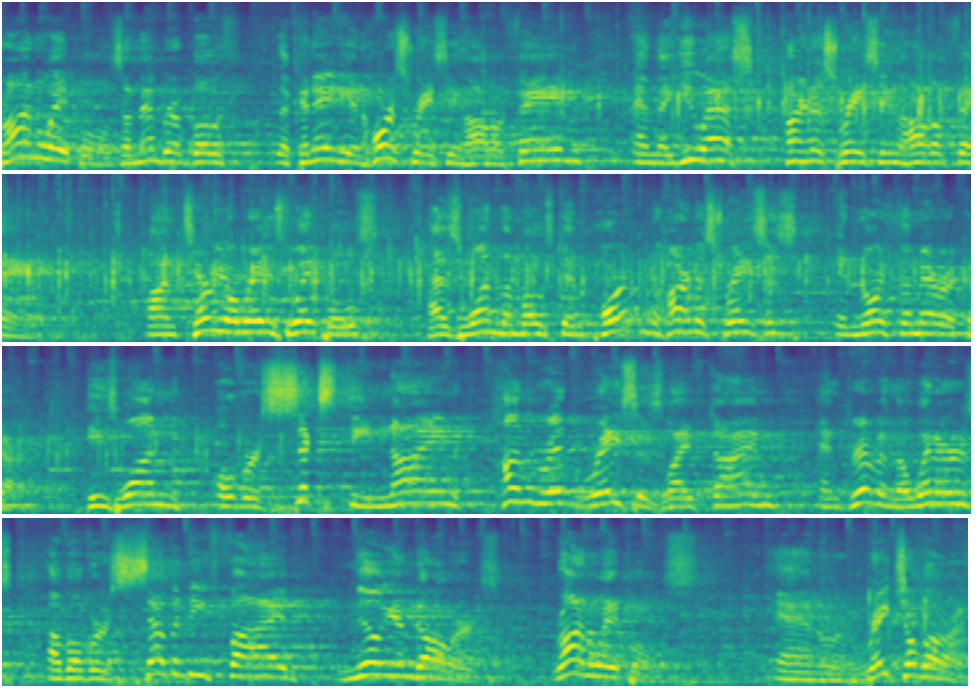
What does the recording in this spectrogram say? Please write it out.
Ron Waples, a member of both the Canadian Horse Racing Hall of Fame and the U.S. Harness Racing Hall of Fame. Ontario raised Waples has won the most important harness races in North America. He's won over 6,900 races lifetime and driven the winners of over $75 million. Ron Waples and Rachel Lauren.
